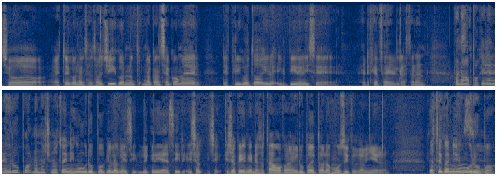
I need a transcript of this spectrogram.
yo estoy con estos dos chicos, no, no alcancé a comer, le explico todo y el pibe le dice, el jefe del restaurante, no, no, porque él en el grupo, no, no, yo no estoy en ningún grupo, que es lo que le quería decir. Ellos, ellos, ellos creían que nosotros estábamos con el grupo de todos los músicos que vinieron. No estoy con No, ningún grupo.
